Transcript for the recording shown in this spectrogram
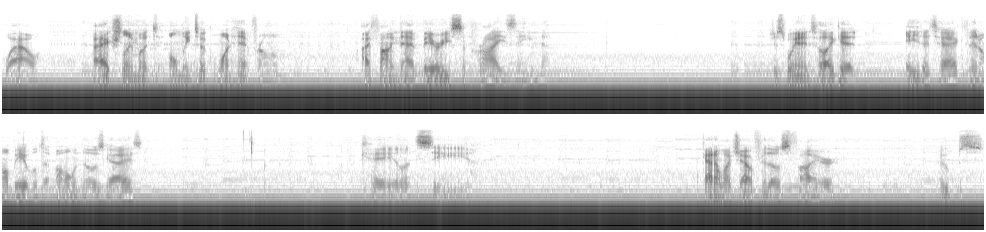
Wow. I actually only took one hit from him. I find that very surprising. Just wait until I get 8 attack, then I'll be able to own those guys. Okay, let's see. Gotta watch out for those fire. Oops.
